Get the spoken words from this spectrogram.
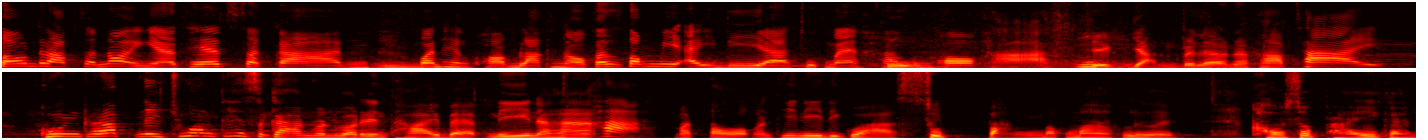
ต้อนรับซะหน่อยไงเทศกาลอืมวันแห่งความรักเนาะก็จะต้องมีไอเดียถูกไหมคะถูกคุณพ่อคะเค้กยันไปแล้วนะครับ ใช่ คุณครับในช่วงเทศกาลวันวาเลนไทน์แบบนี้นะฮะค่ะมาต่อกันที่นี่ดีกว่าสุดปังมาก ๆ เลย เขาเซอร์ไพรส์กัน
